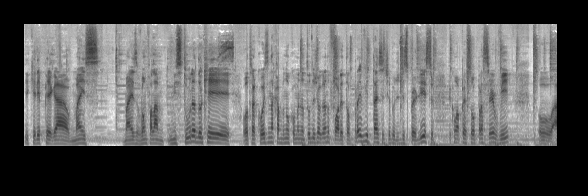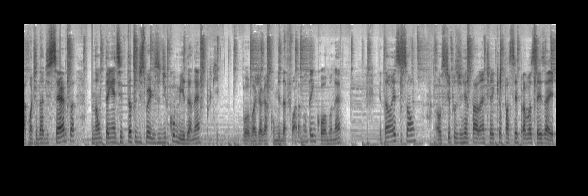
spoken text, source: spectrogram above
E querer pegar mais mas vamos falar mistura do que outra coisa e acaba não comendo tudo e jogando fora. Então, para evitar esse tipo de desperdício, fica uma pessoa para servir a quantidade certa, não tem esse tanto desperdício de comida, né? Porque, pô, vai jogar comida fora, não tem como, né? Então, esses são os tipos de restaurante aí que eu passei para vocês aí.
